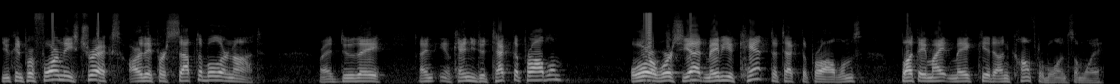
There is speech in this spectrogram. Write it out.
You can perform these tricks are they perceptible or not right? Do they and you know, can you detect the problem or worse yet maybe you can't detect the problems but they might make it uncomfortable in some way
